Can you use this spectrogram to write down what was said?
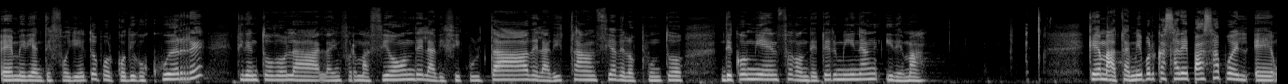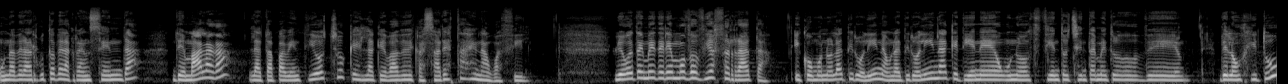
eh, mediante folleto por códigos QR, tienen toda la, información de la dificultad, de la distancia, de los puntos de comienzo, donde terminan y demás. ¿Qué más? También por Casares pasa pues, eh, una de las rutas de la Gran Senda de Málaga, la etapa 28, que es la que va desde Casares hasta Genaguacil. Luego también tenemos dos vías ferratas y, como no, la tirolina. Una tirolina que tiene unos 180 metros de, longitud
